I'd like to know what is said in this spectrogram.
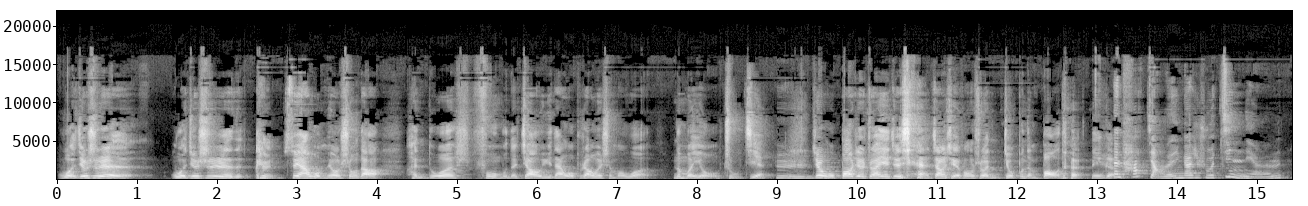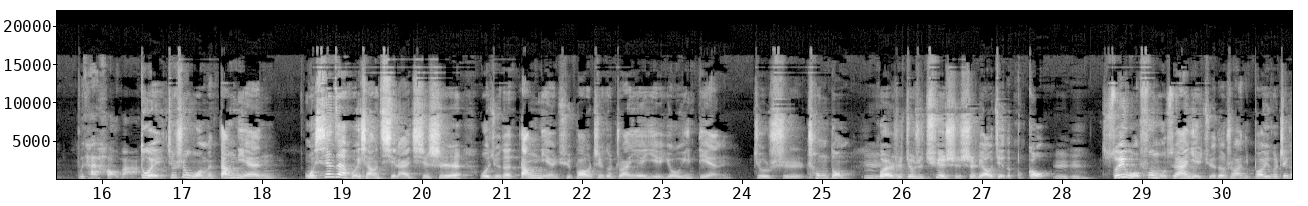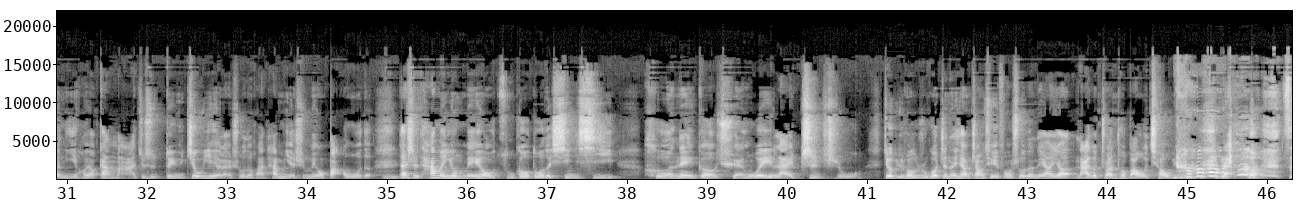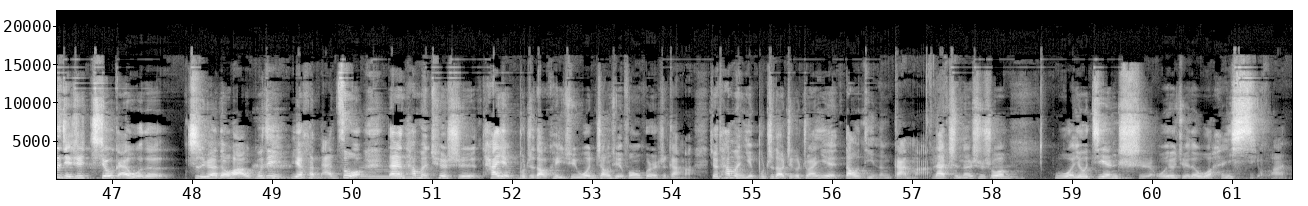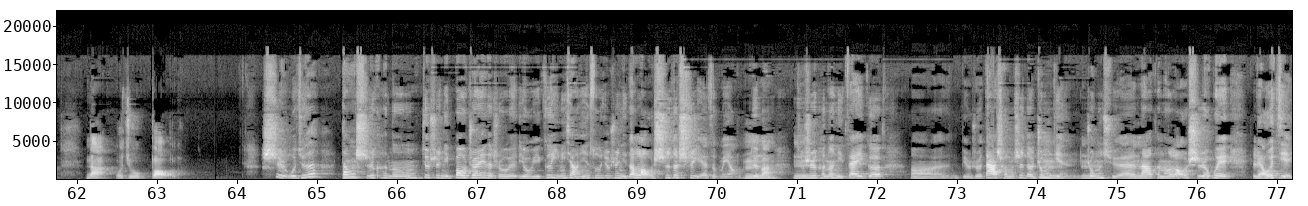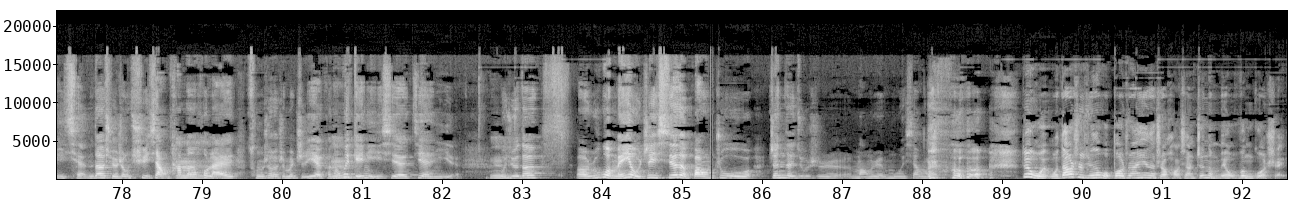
我就是我就是，虽然我没有受到很多父母的教育，但我不知道为什么我那么有主见。嗯，就是我报这个专业，就是现在张雪峰说你就不能报的那个。但他讲的应该是说近年。不太好吧？对，就是我们当年，我现在回想起来，其实我觉得当年去报这个专业也有一点就是冲动，嗯，或者是就是确实是了解的不够，嗯嗯。所以我父母虽然也觉得说啊，你报一个这个，你以后要干嘛？就是对于就业来说的话，他们也是没有把握的，嗯，但是他们又没有足够多的信息。和那个权威来制止我，就比如说，如果真的像张雪峰说的那样，要拿个砖头把我敲晕，然后自己去修改我的志愿的话，我估计也很难做。但是他们确实，他也不知道可以去问张雪峰或者是干嘛，就他们也不知道这个专业到底能干嘛。那只能是说，我又坚持，我又觉得我很喜欢，那我就报了。是，我觉得当时可能就是你报专业的时候有一个影响因素，就是你的老师的视野怎么样，对吧？就是可能你在一个呃，比如说大城市的重点中学，那可能老师会了解以前的学生去向，他们后来从事了什么职业，可能会给你一些建议。我觉得，呃，如果没有这些的帮助，真的就是盲人摸象了。对我，我当时觉得我报专业的时候，好像真的没有问过谁。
